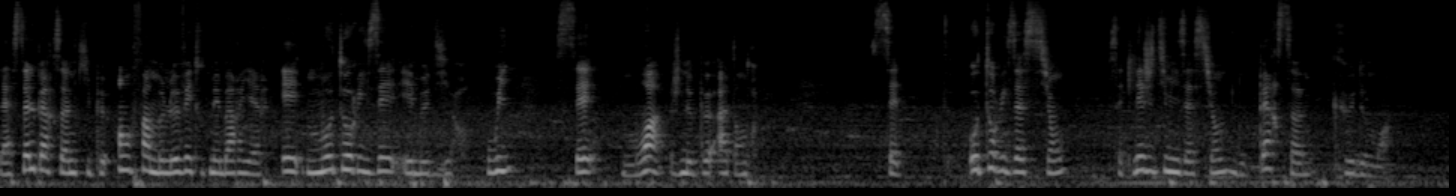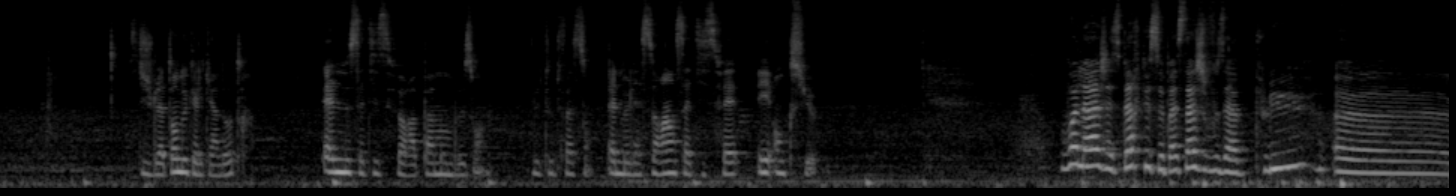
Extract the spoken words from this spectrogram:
La seule personne qui peut enfin me lever toutes mes barrières et m'autoriser et me dire oui, c'est moi. Je ne peux attendre cette autorisation, cette légitimisation de personne que de moi. Si je l'attends de quelqu'un d'autre, elle ne satisfera pas mon besoin de toute façon. Elle me laissera insatisfait et anxieux. Voilà, j'espère que ce passage vous a plu. Euh,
